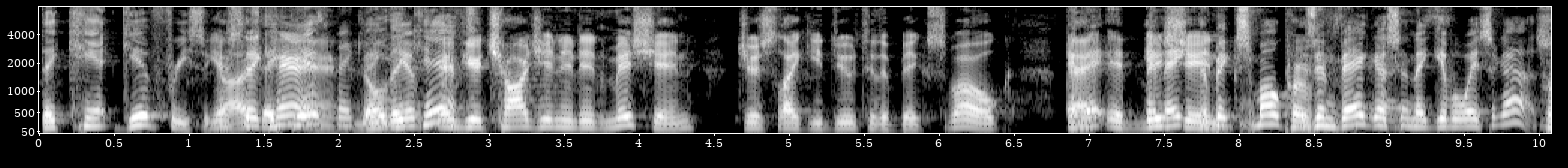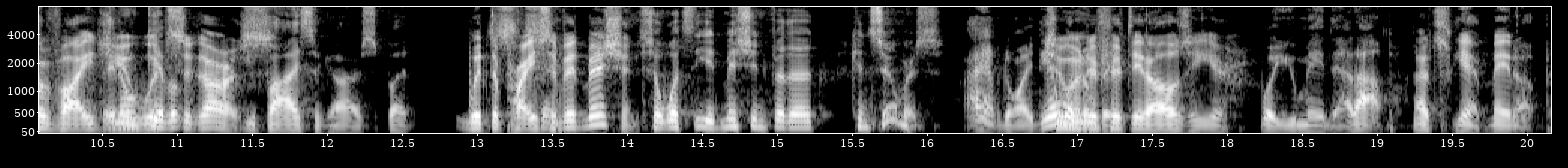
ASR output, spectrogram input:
They can't give free cigars. Yes, they can. Yes, they No, can. they can't. if you're charging an admission, just like you do to the big smoke, that And they- and they- admission the big smoke is in Vegas, and they give away cigars. provides They you with give a- cigars you buy cigars, but with the price of admission. so what's the admission for the consumers? I have no idea. Two what it'll hundred be. fifty dollars a year. Well, you made that up. That's yeah, made up.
